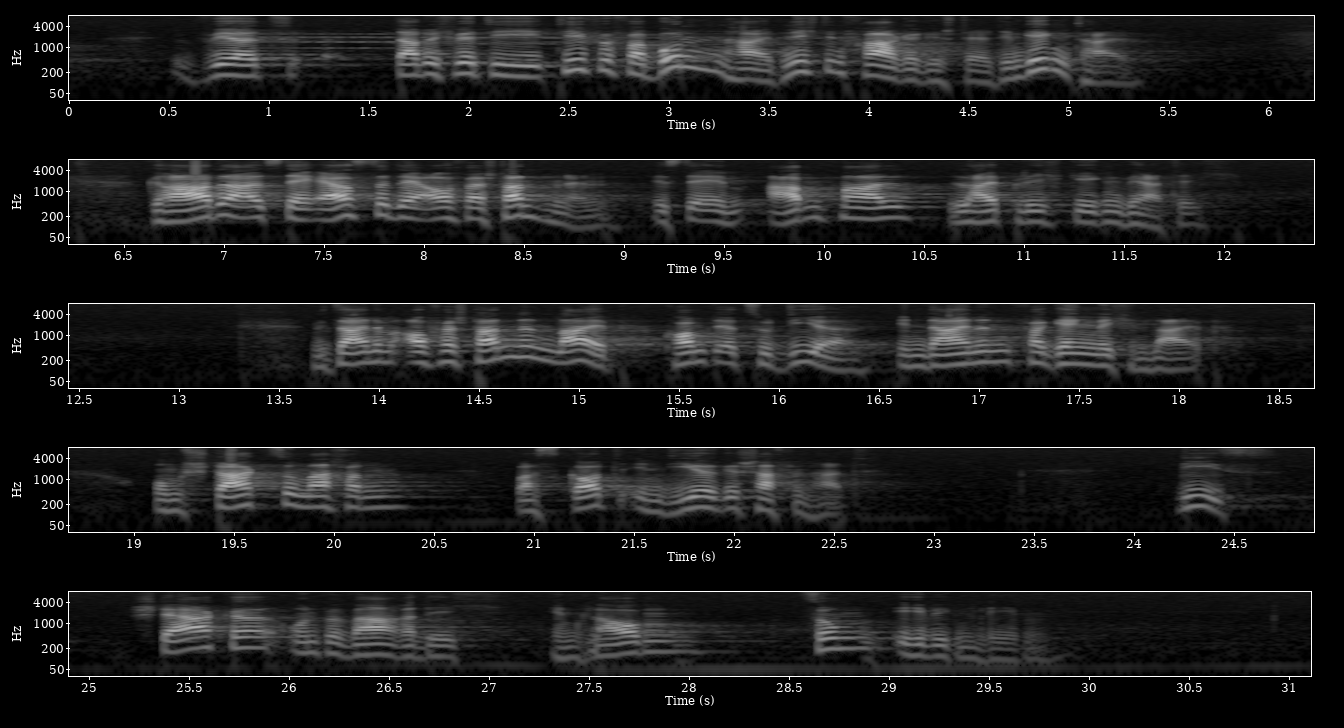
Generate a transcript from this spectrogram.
wird, dadurch wird die tiefe Verbundenheit nicht in Frage gestellt. Im Gegenteil. Gerade als der Erste der Auferstandenen ist er im Abendmahl leiblich gegenwärtig. Mit seinem auferstandenen Leib kommt er zu dir in deinen vergänglichen Leib, um stark zu machen, was Gott in dir geschaffen hat. Dies stärke und bewahre dich im Glauben zum ewigen Leben.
